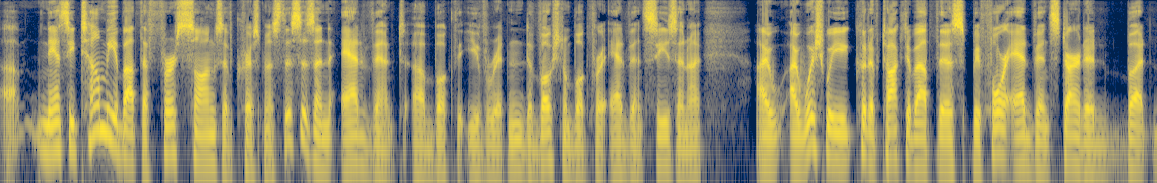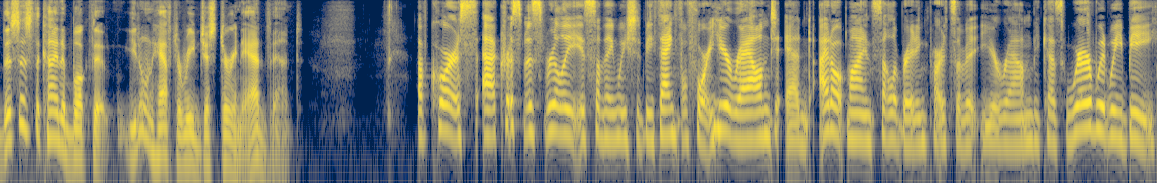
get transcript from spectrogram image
Uh, Nancy, tell me about the first songs of Christmas. This is an Advent uh, book that you've written, devotional book for Advent season. I, I, I wish we could have talked about this before Advent started, but this is the kind of book that you don't have to read just during Advent. Of course, uh, Christmas really is something we should be thankful for year round, and I don't mind celebrating parts of it year round because where would we be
